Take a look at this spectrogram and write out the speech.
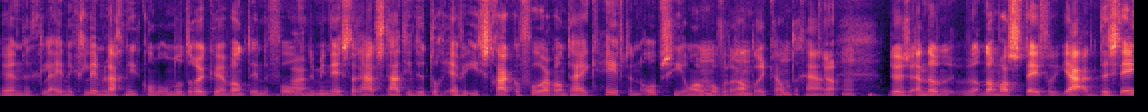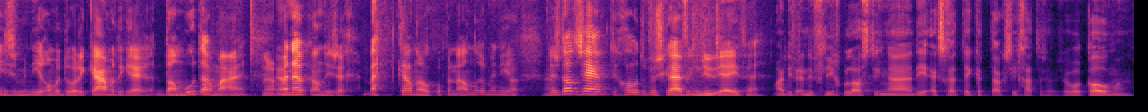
een kleine glimlach niet kon onderdrukken. Want in de volgende Ja. ministerraad staat hij er toch even iets strakker voor. Want hij heeft een optie om ook Mm. over de andere kant te gaan. Ja. Dus en dan, dan was het steeds van, ja, dit is de enige manier om het door de Kamer te krijgen. Dan moet dat maar. Ja. Maar nou kan hij zeggen, maar het kan ook op een andere manier. Ja. Dus dat is eigenlijk de grote verschuiving nu even. Maar die, en die vliegbelasting, eh, die extra tickettax, die gaat er sowieso wel komen.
